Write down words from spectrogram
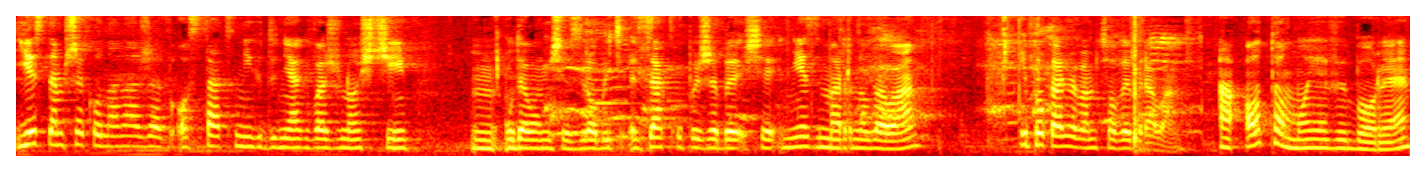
Jestem przekonana, że w ostatnich dniach ważności udało mi się zrobić zakupy, żeby się nie zmarnowała. I pokażę Wam, co wybrałam. A oto moje wybory.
